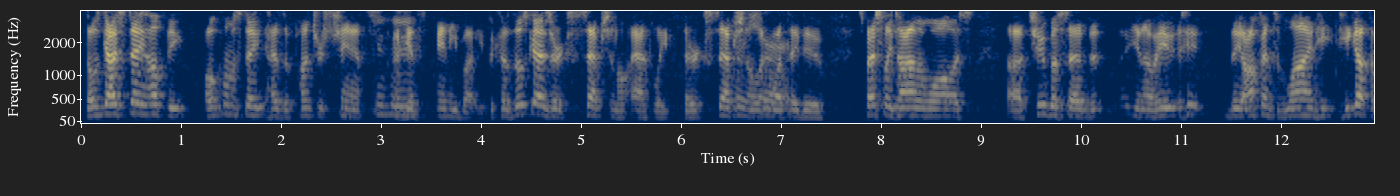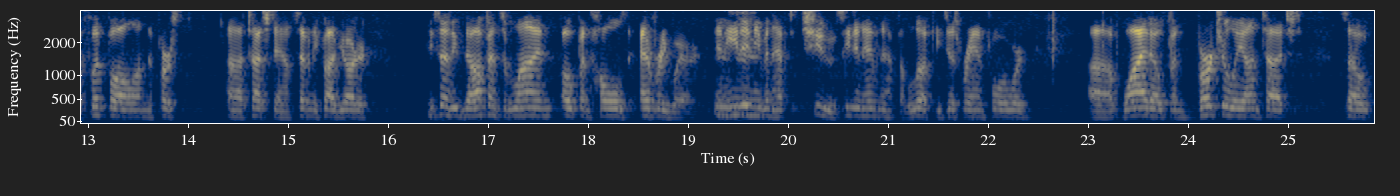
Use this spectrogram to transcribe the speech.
If those guys stay healthy, Oklahoma State has a puncher's chance Mhm. against anybody because those guys are exceptional athletes. They're exceptional at what they do, especially Tylan Wallace. Uh, Chuba said that, you know, he, he the offensive line, he, he got the football on the first uh, touchdown, 75 yarder. He said the offensive line opened holes everywhere, and he Mhm. didn't even have to choose. He didn't even have to look. He just ran forward, uh, wide open, virtually untouched. So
